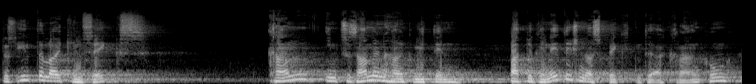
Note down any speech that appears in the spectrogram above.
Das Interleukin 6 kann im Zusammenhang mit den pathogenetischen Aspekten der Erkrankung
